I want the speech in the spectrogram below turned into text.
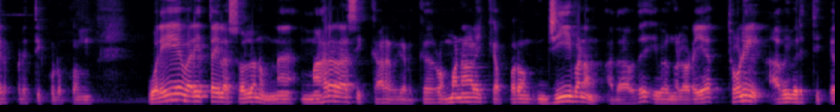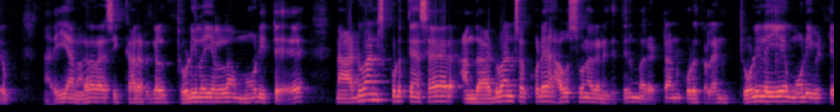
ஏற்படுத்தி கொடுக்கும். ஒரே வரித்தையில் சொல்லணும்னா மகர ராசிக்காரர்களுக்கு ரொம்ப நாளைக்கு அப்புறம் ஜீவனம் அதாவது இவங்களுடைய தொழில் அபிவிருத்தி பெறும். நிறைய மகர ராசிக்காரர்கள் தொழிலை எல்லாம் மூடிட்டு நான் அட்வான்ஸ் கொடுத்தேன் சார் அந்த அட்வான்ஸை கூட. ஹவுஸ் ஓனர் எனக்கு திரும்ப ரிட்டர்ன் கொடுக்கலன்னு தொழிலையே மூடிவிட்டு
